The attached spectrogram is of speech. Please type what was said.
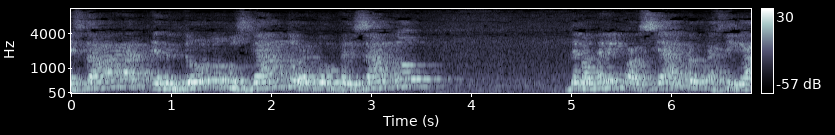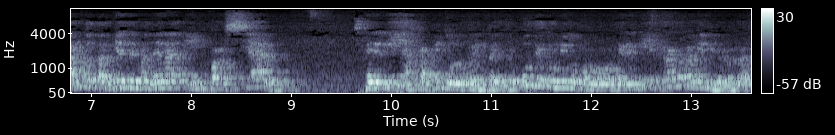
está en el trono juzgando, recompensando de manera imparcial, pero castigando también de manera imparcial. Jeremías capítulo 33. Busque conmigo, por favor, Jeremías. Trajo la Biblia, ¿verdad?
